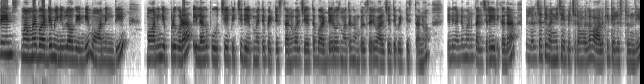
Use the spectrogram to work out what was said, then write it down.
ఫ్రెండ్స్ మా అమ్మాయి బర్త్డే మినీ వ్లాగ్ అండి మార్నింగ్ది. మార్నింగ్ ఎప్పుడు కూడా ఇలాగ పూజ చేపించి దీపం అయితే పెట్టిస్తాను. వాళ్ళ చేత బర్త్డే రోజు మాత్రం కంపల్సరీ వాళ్ళ చేతే పెట్టిస్తాను. ఎందుకంటే మన కల్చరే ఇది కదా. పిల్లల చేత ఇవన్నీ చేపించడం వల్ల వాళ్ళకి తెలుస్తుంది.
